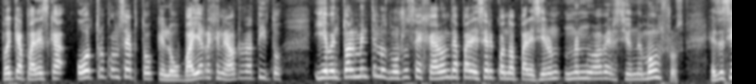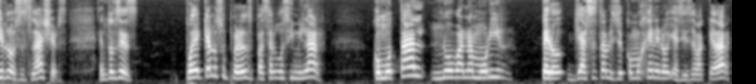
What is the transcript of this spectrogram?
Puede que aparezca otro concepto que lo vaya a regenerar otro ratito. Y eventualmente los monstruos se dejaron de aparecer cuando aparecieron una nueva versión de monstruos. Es decir, los slashers. Entonces, puede que a los superiores pase algo similar. Como tal, no van a morir. Pero ya se estableció como género y así se va a quedar.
